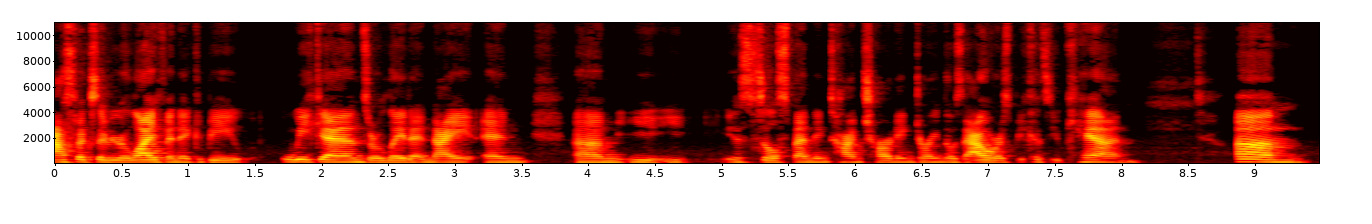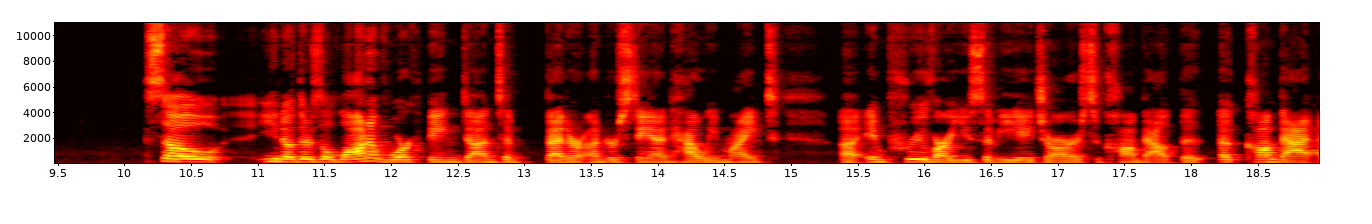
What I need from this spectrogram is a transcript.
aspects of your life and it could be weekends or late at night and um, you, are still spending time charting during those hours because you can. Um, so you know there's a lot of work being done to better understand how we might uh, improve our use of ehrs to combat the uh, combat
